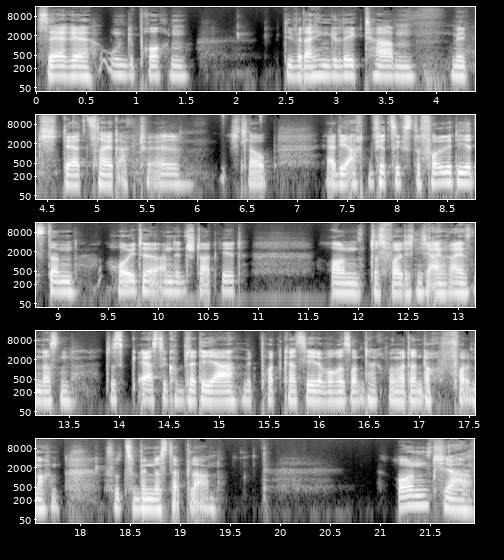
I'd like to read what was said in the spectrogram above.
Serie ungebrochen die wir da hingelegt haben, mit derzeit aktuell, ich glaube, ja, die 48. Folge, die jetzt dann heute an den Start geht. Und das wollte ich nicht einreißen lassen. Das erste komplette Jahr mit Podcast jede Woche Sonntag wollen wir dann doch voll machen. So zumindest der Plan. Und ja,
